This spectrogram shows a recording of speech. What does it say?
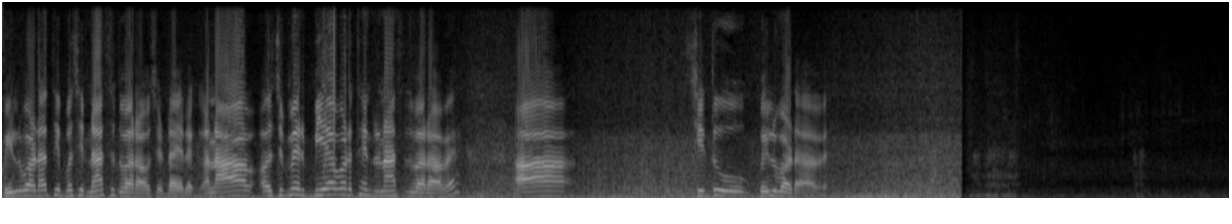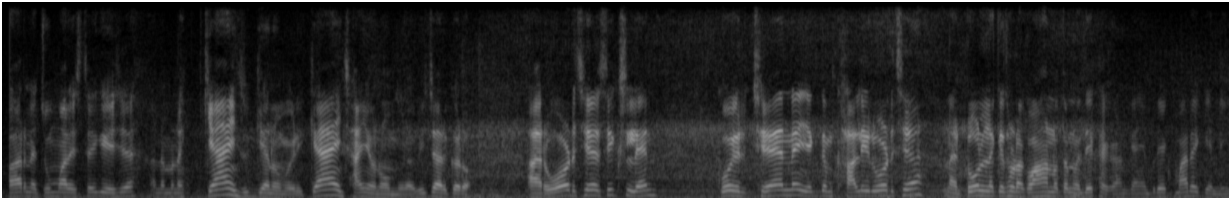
ભીલવાડાથી પછી નાથ દ્વારા આવશે ડાયરેક્ટ અને આ અજમેર બિયાવર થઈને નાથ દ્વારા આવે, આ સીધું ભીલવાડા આવે. બાર ને ચુમ્માલીસ થઈ ગઈ છે, અને મને ક્યાંય જગ્યા ન મળી, ક્યાંય છાંયો ન મળ્યો. વિચાર કરો. આ રોડ છે સિક્સ લેન કોઈ છે નહીં, એકદમ ખાલી રોડ છે. ના, ટોલ કે થોડાક વાહનો તમને દેખાય, કારણ કે અહીંયા બ્રેક મારે કે નહીં.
